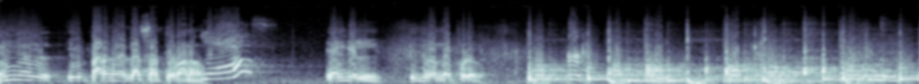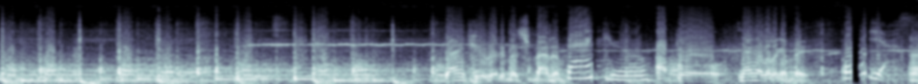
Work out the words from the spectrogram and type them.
നിങ്ങൾ ഈ പറഞ്ഞതെല്ലാം സത്യമാണോ? യെസ് എങ്കിൽ ഇതിലൊന്ന് ഒപ്പിടൂ thank you very much madam thank you അപ്പോ ഞങ്ങൾ ഇറങ്ങട്ടെ. യെസ്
